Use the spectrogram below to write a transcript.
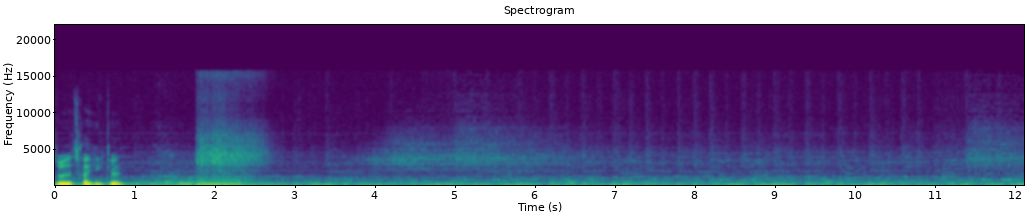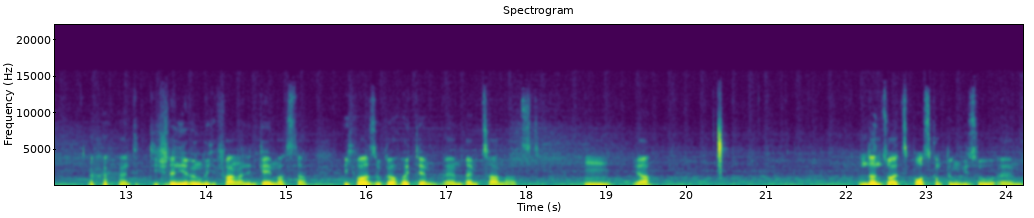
So, jetzt kann ich ihn killen. die, die, stellen hier irgendwelche Fragen an den Game Master. Ich war sogar heute ähm, beim Zahnarzt. Hm, ja. Und dann so als Boss kommt irgendwie so, ähm,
